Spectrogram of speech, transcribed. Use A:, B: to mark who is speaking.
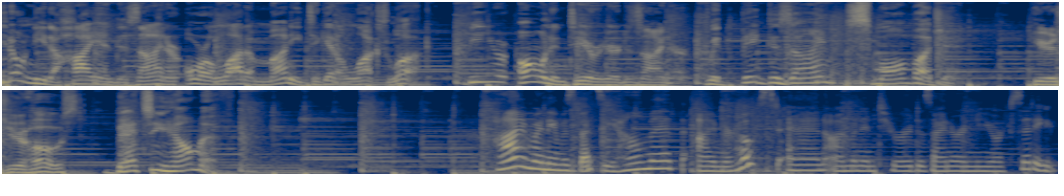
A: You don't need a high end designer or a lot of money to get a luxe look. Be your own interior designer with big design, small budget. Here's your host, Betsy Helmuth.
B: Hi, my name is Betsy Helmuth. I'm your host, and I'm an interior designer in New York City.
